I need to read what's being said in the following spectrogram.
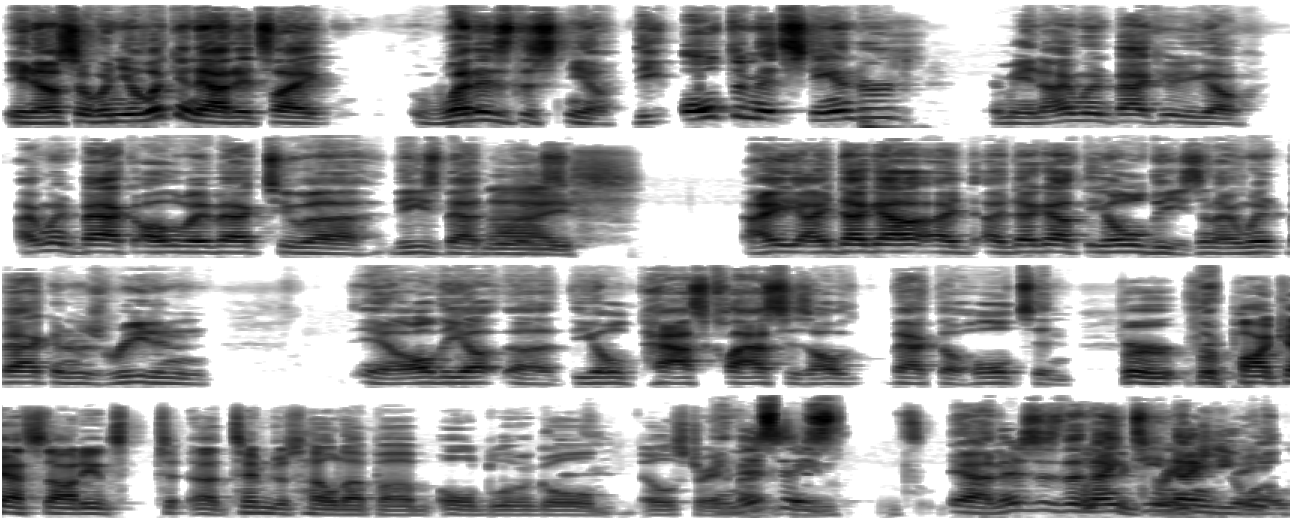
You know, so when you're looking at it, it's like, what is this, you know, the ultimate standard? I mean, I went back, here you go. I went back all the way back to uh these bad boys. Nice. I, I dug out I, I dug out the oldies and I went back and was reading you know all the uh, the old past classes all back to Holtz and for for the, podcast audience, t- uh, Tim just held up a old blue and gold illustrated and this magazine. Is, yeah, and this is the 1990 one.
